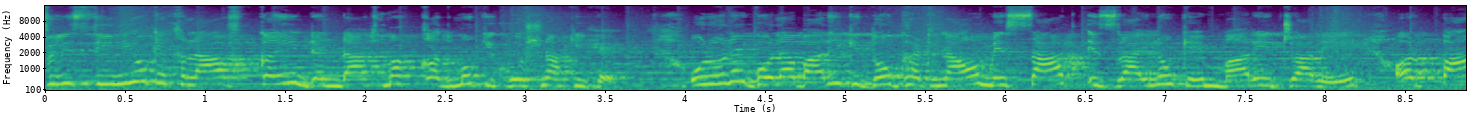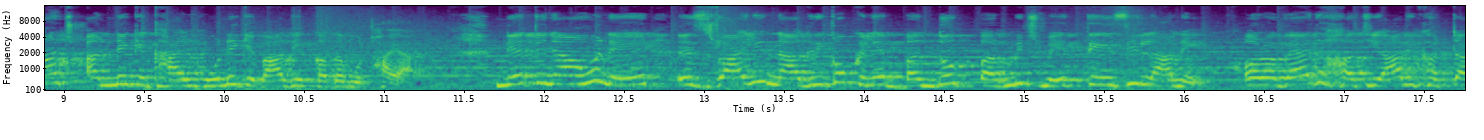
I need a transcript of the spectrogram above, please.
फिलिस्तीनियों के खिलाफ कई दंडात्मक कदमों की घोषणा की है। उन्होंने गोलाबारी की दो घटनाओं में सात इसराइलों के मारे जाने और पाँच अन्य के घायल होने के बाद ये कदम उठाया। नेतन्याहू ने इजरायली नागरिकों के लिए बंदूक परमिट में तेज़ी लाने और अवैध हथियार इकट्ठा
